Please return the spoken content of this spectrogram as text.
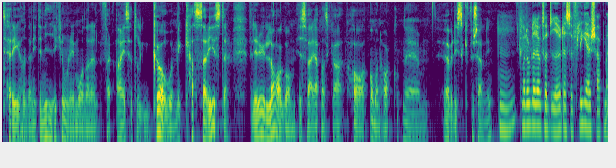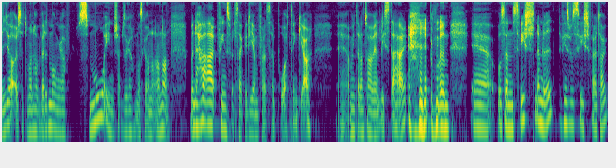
399 kronor i månaden för iSettle Go med kassaregister. För det är det ju lag om i Sverige att man ska ha om man har eh, överdiskförsäljning. Mm. Men då blir det också dyrare desto fler köp man gör. Så att om man har väldigt många små inköp så kanske man ska ha någon annan. Men det här finns väl säkert jämförelser på tänker jag. Eh, om inte annat så har vi en lista här. Men, eh, och sen Swish nämnde vi. Det finns väl Swish-företag.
